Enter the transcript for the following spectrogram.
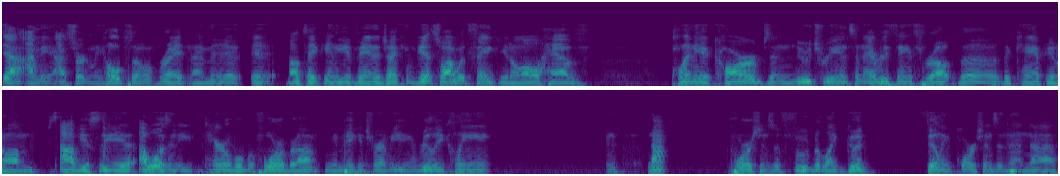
Yeah, I mean, I certainly hope so, right? I mean, it, it, I'll take any advantage I can get. So I would think, you know, I'll have plenty of carbs and nutrients and everything throughout the the camp. You know, I'm obviously I wasn't eating terrible before, but I'm I making sure I'm eating really clean, not portions of food, but like good filling portions, and then. uh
